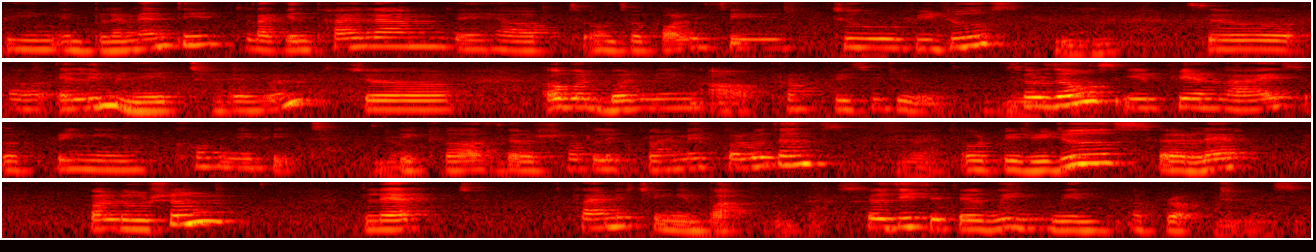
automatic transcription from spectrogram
being implemented, like in Thailand, they have also policy to reduce, Mhm. so uh, eliminate even the urban burning of crop residue. So those if realized would bring in co-benefit Yeah. because the short-lived climate pollutants Right. would be reduced, uh, less pollution, less climate change impact. So this is a win-win approach. Yes, yes, yes.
